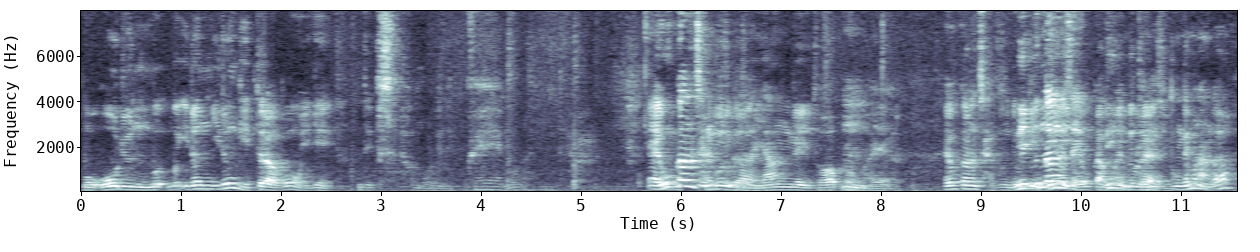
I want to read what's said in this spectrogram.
뭐 오륜 뭐, 뭐 이런 이런 게 있더라고 이게. 근데 아, 모르겠네. 괴 했는데. 애국가는 잘 부르거든. 양의 도합 음. 예. 애국가는 잘 부르는데 끝나면서 애국가 한번 불러야지. 동대문 안 가요?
